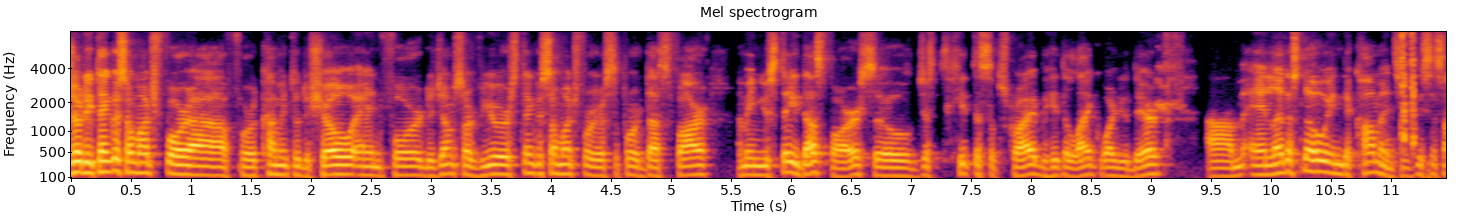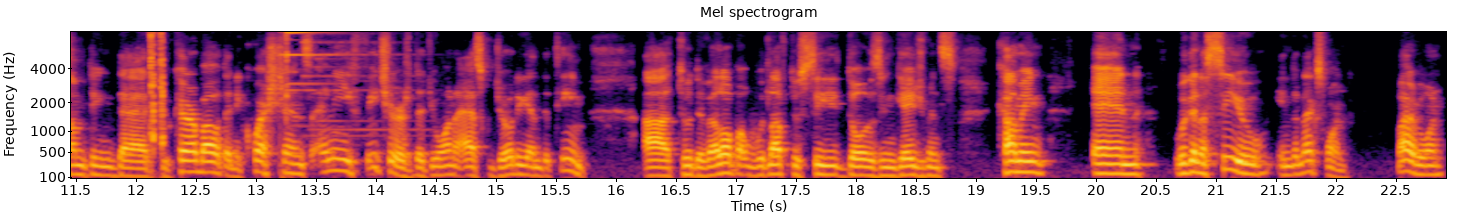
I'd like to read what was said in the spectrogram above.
Jodi, thank you so much for uh, for coming to the show and for the Jumpstart viewers. Thank you so much for your support thus far. I mean, you stayed thus far, so just hit the subscribe, hit the like while you're there, um, and let us know in the comments if this is something that you care about, any questions, any features that you want to ask Jodi and the team uh, to develop. Would love to see those engagements coming, and we're gonna see you in the next one. Bye, everyone.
